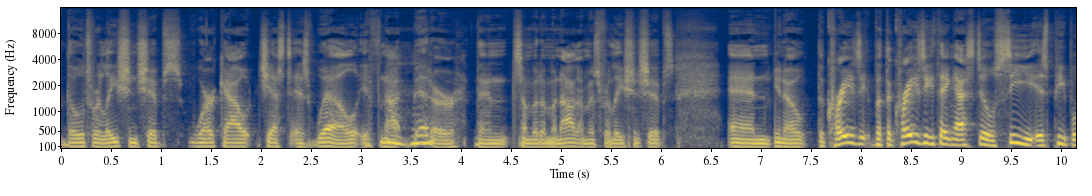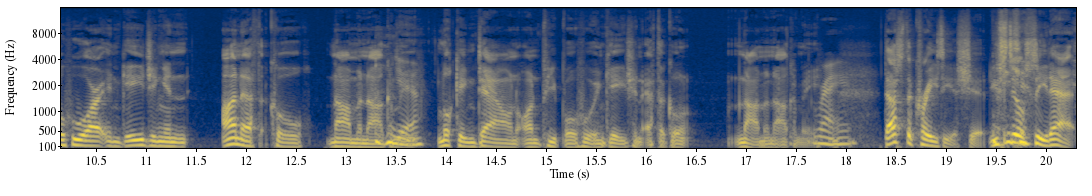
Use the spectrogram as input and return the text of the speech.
those relationships work out just as well, if not mm-hmm. better, than some of the monogamous relationships. And, you know, the crazy, but the crazy thing I still see is people who are engaging in unethical non monogamy, Yeah. looking down on people who engage in ethical non monogamy. right. That's the craziest shit. You still see that.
